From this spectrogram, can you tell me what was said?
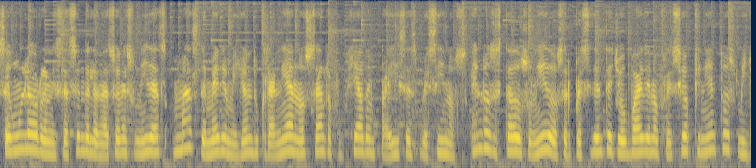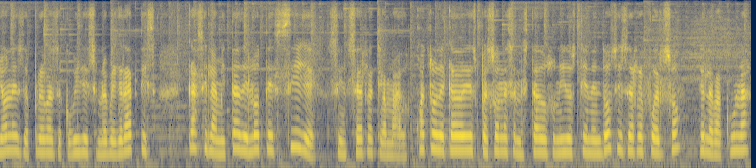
Según la Organización de las Naciones Unidas, más de medio millón de ucranianos se han refugiado en países vecinos. En los Estados Unidos, el presidente Joe Biden ofreció 500 millones de pruebas de COVID-19 gratis. Casi la mitad del lote sigue sin ser reclamado. Cuatro de cada diez personas en Estados Unidos tienen dosis de refuerzo de la vacuna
